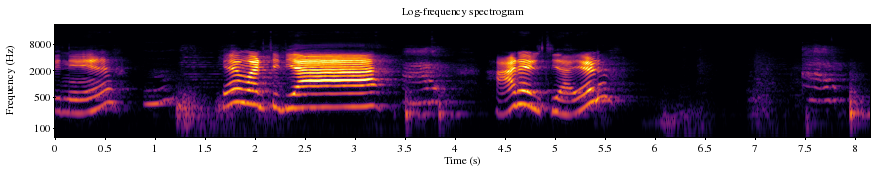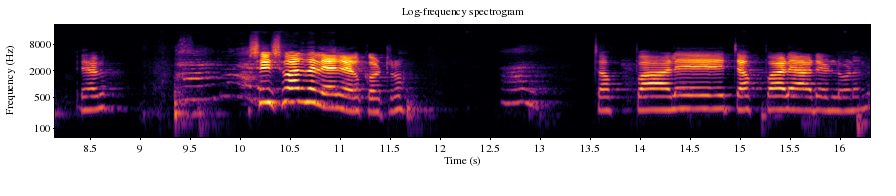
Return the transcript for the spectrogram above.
ಚಿನ್ನಿ ಏನು ಮಾಡ್ತಿದ್ಯಾ? ಹಾಡು ಹೇಳ್ತೀಯಾ? ಹೇಳು. ಹೇಳು. ಶಿಶ್ವಾರದಲ್ಲಿ ಏನು ಹೇಳ್ಕೊಟ್ರು? ಚಪ್ಪಾಳೆ ಚಪ್ಪಾಳೆ ಹಾಡು ಹೇಳಿ ನೋಡೋಣ.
